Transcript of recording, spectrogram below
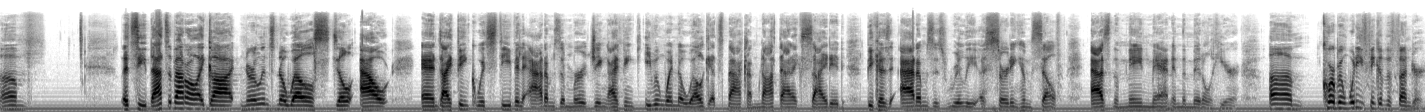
Um, let's see, that's about all I got. Nerlens Noel still out. And I think with Steven Adams emerging, I think even when Noel gets back, I'm not that excited because Adams is really asserting himself as the main man in the middle here. Um, Corban, what do you think of the Thunder?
